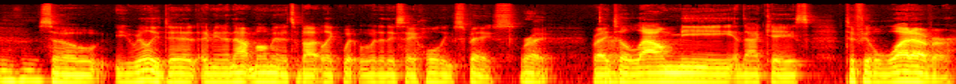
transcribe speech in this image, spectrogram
Mm-hmm. So you really did. I mean, in that moment, it's about like what, what do they say? Holding space. Right. right. Right. To allow me, in that case, to feel whatever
